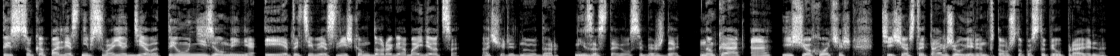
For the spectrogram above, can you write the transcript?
«Ты, сука, полез не в свое дело, ты унизил меня, и это тебе слишком дорого обойдется!» Очередной удар не заставил себя ждать. «Ну как, а? Еще хочешь? Сейчас ты также уверен в том, что поступил правильно?»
